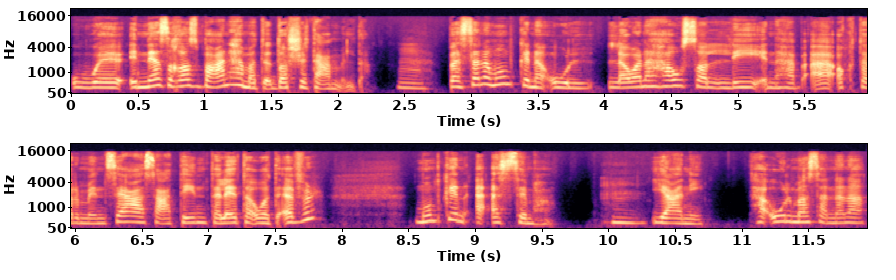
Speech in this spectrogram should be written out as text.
والناس غصب عنها ما تقدرش تعمل ده. بس أنا ممكن أقول لو أنا هوصل ليه إن هبقى أكتر من ساعة ساعتين ثلاثة whatever ممكن أقسمها. يعني هقول مثلا إن أنا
